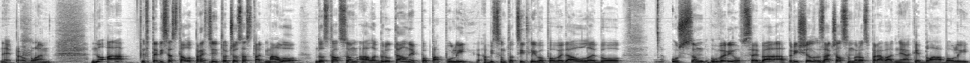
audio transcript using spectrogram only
nie je problém. No a vtedy sa stalo presne to, čo sa stať malo. Dostal som ale brutálne po papuli, aby som to citlivo povedal, lebo už som uveril v seba a prišiel, začal som rozprávať nejaké bláboli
